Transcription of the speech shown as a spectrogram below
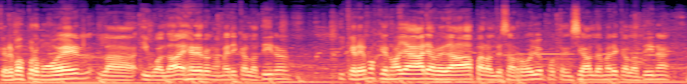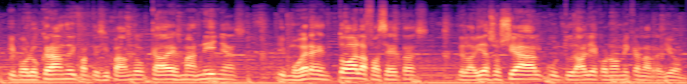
Queremos promover la igualdad de género en América Latina y queremos que no haya áreas vedadas para el desarrollo potencial de América Latina, involucrando y participando cada vez más niñas y mujeres en todas las facetas de la vida social, cultural y económica en la región.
